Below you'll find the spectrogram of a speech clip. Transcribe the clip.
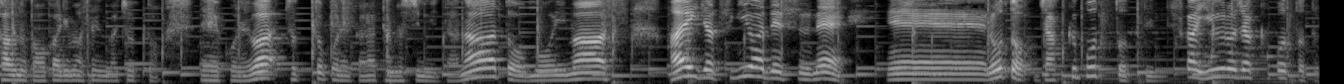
買うのか分かりませんが、ちょっと、えー、これはちょっとこれから楽しみだなと思います。はい、じゃあ次はですね、えー、ロト、ジャックポットっていうんですか、ユーロジャックポットって、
